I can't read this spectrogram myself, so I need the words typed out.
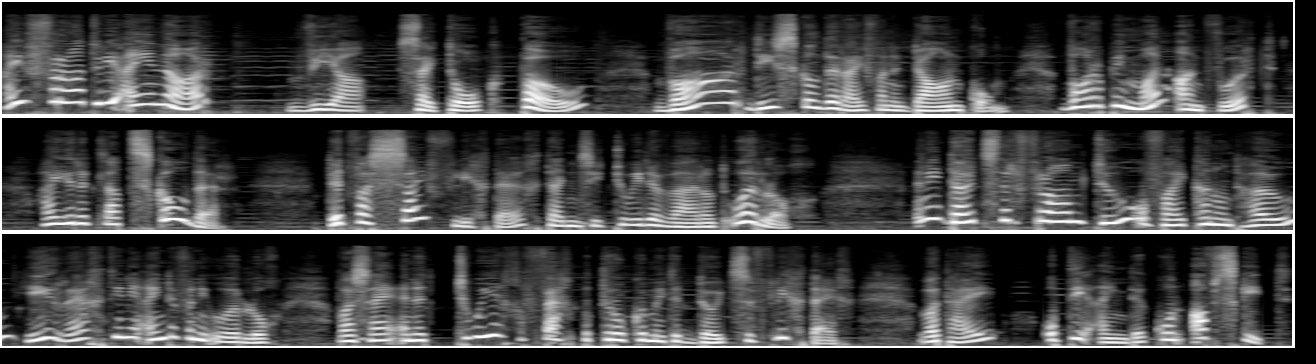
Hy vra toe die eienaar via sy tolk Paul waar die skildery vandaan kom, waarop die man antwoord, hy het dit laat skilder. Dit was sy vliegtuig tydens die Tweede Wêreldoorlog. En die Duitser vra hom toe of hy kan onthou, hier reg teen die einde van die oorlog was hy in 'n twee geveg betrokke met 'n Duitse vliegtuig wat hy op die einde kon afskiet,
